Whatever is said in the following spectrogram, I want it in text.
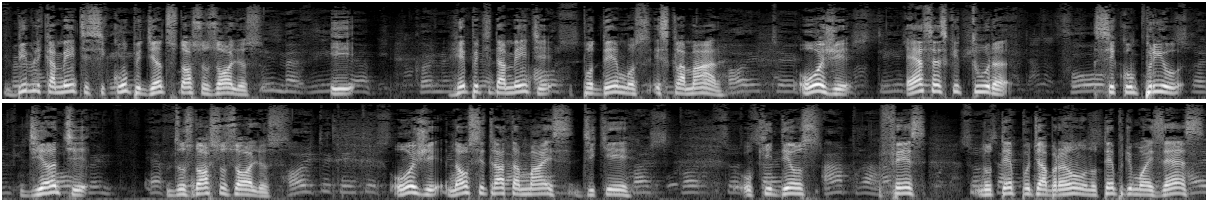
biblicamente se cumpre diante dos nossos olhos e repetidamente podemos exclamar: hoje essa escritura se cumpriu diante dos nossos olhos. Hoje não se trata mais de que o que Deus fez no tempo de Abraão, no tempo de Moisés,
